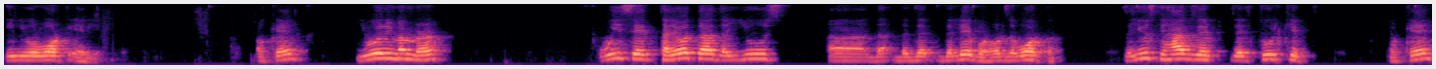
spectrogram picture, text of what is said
in your work area. Okay, you will remember we said Toyota they use uh, the, the, the, labor or the worker. They used to have their, their toolkit, okay,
